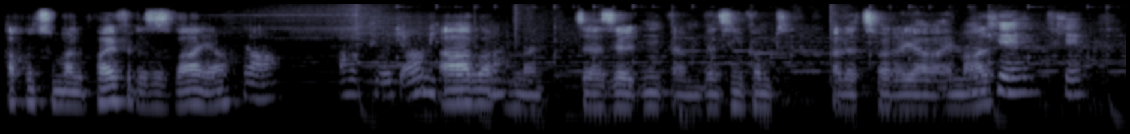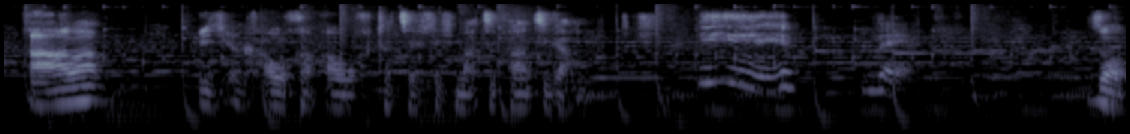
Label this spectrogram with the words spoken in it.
Ab und zu mal eine Pfeife, das ist wahr, ja. Ja. Aber glaube ich auch nicht. Aber, ne? nein, sehr selten. Ähm, Wenn es hinkommt, alle zwei, drei Jahre einmal. Okay, okay. Aber ich rauche auch tatsächlich Marzipan-Zigarren. Nee. Nee. So,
